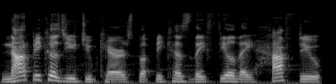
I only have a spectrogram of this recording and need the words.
not because YouTube cares but because they feel they have to.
